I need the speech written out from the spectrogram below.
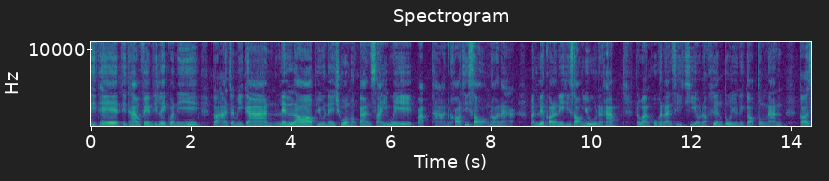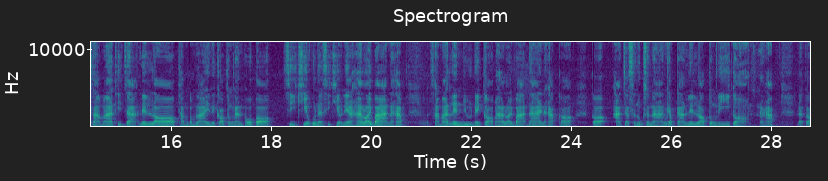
ที่เทรดที่ Time Frame ที่เล็กกว่านี้ ก็อาจจะมีการเล่นรอบอยู่ในช่วงของการไซด์เวย์ปรับฐานข้อที่2เนาะนะมันเลือกกรณีที่ 2 อยู่นะครับ ระหว่างคู่ขนานสีเขียวเนาะเคลื่อนตัวอยู่ในกรอบตรงนั้น ก็สามารถที่จะเล่นรอบทำกำไรในกรอบตรงนั้น เพราะว่ากรอบสีเขียวคู่ขนานสีเขียวเนี่ย500 บาทนะครับ สามารถเล่นอยู่ในกรอบ 500 บาทได้นะครับ ก็ก็อาจจะสนุกสนานกับการเล่นรอบตรงนี้ก่อนนะครับ แล้วก็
